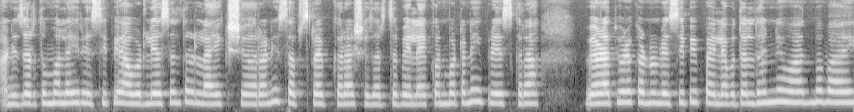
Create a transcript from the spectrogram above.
आणि जर तुम्हाला ही रेसिपी आवडली असेल तर लाईक शेअर आणि सबस्क्राईब करा. शेजारचं बेल आयकॉन बटनही प्रेस करा. वेळात वेळ काढून रेसिपी पाहिल्याबद्दल धन्यवाद. बाय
